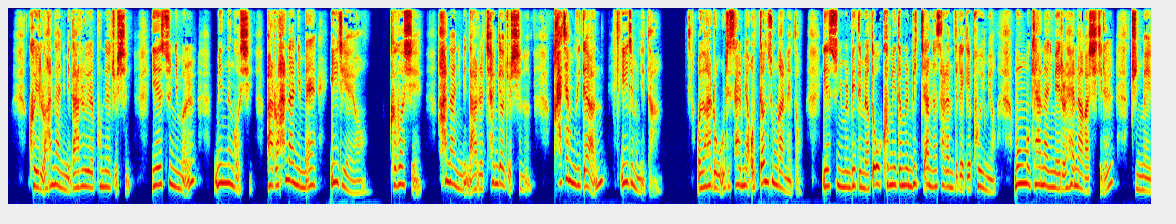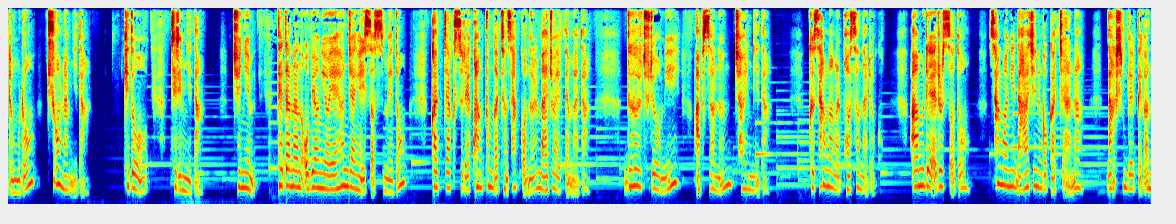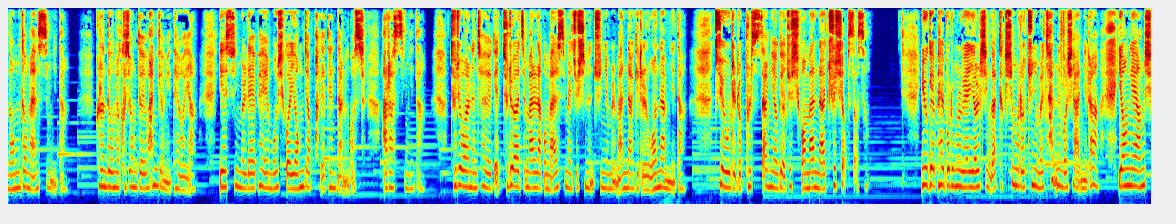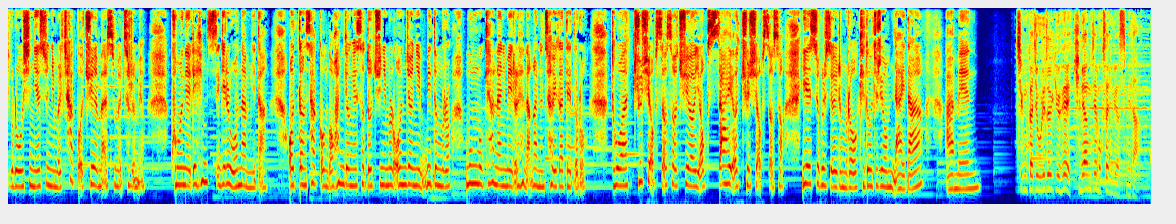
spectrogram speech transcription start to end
그 일로 하나님이 나를 위해 보내주신 예수님을 믿는 것이 바로 하나님의 일이에요. 그것이 하나님이 나를 챙겨주시는 가장 위대한 일입니다. 오늘 하루 우리 삶의 어떤 순간에도 예수님을 믿으며 또 그 믿음을 믿지 않는 사람들에게 보이며 묵묵히 하나님의 일을 해나가시기를 주님의 이름으로 축원합니다. 기도 드립니다. 주님, 대단한 오병이어의 현장에 있었음에도 갑작스레 광풍 같은 사건을 마주할 때마다 늘 두려움이 앞서는 저입니다. 그 상황을 벗어나려고 아무리 애를 써도 상황이 나아지는 것 같지 않아 낙심될 때가 너무도 많습니다. 그런데 오늘 그 정도의 환경이 되어야 예수님을 내 배에 모시고 영접하게 된다는 것을 알았습니다. 두려워하는 저에게 두려워하지 말라고 말씀해 주시는 주님을 만나기를 원합니다. 주여 우리를 불쌍히 여겨주시고 만나 주시옵소서. 육의 배부름을 위해 열심과 특심으로 주님을 찾는 것이 아니라 영의 양식으로 오신 예수님을 찾고 주의 말씀을 들으며 구원에 대해 힘쓰기를 원합니다. 어떤 사건과 환경에서도 주님을 온전히 믿음으로 묵묵히 하나님의 일을 해나가는 저희가 되도록 도와주시옵소서 주여 역사하여 주시옵소서 예수 그리스도 이름으로 기도드리옵나이다. 아멘. 지금까지 우리들 교회 김양재 목사님이었습니다.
